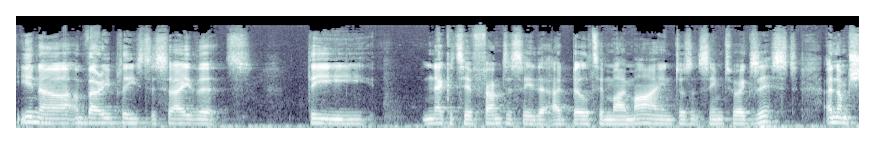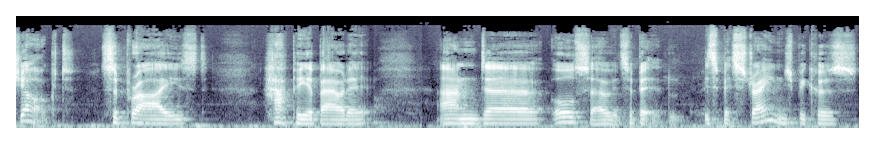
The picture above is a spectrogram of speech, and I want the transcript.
you know, I'm very pleased to say that the negative fantasy that I'd built in my mind doesn't seem to exist, and I'm shocked, surprised, happy about it, and uh, also it's a bit it's a bit strange because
